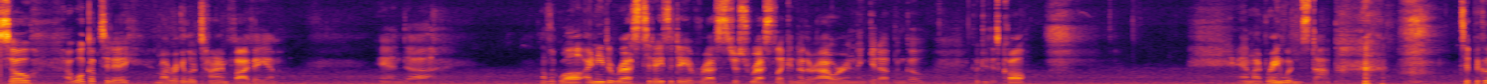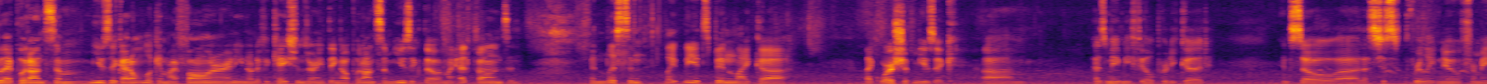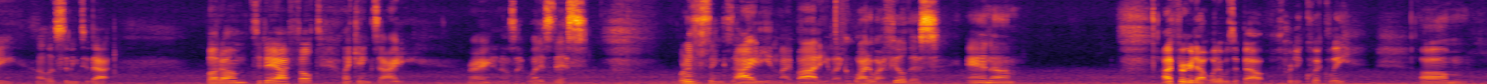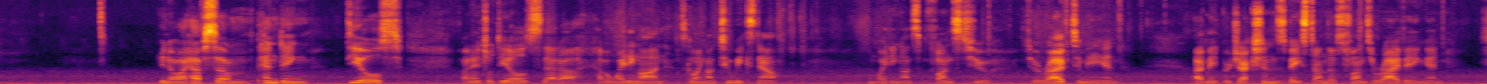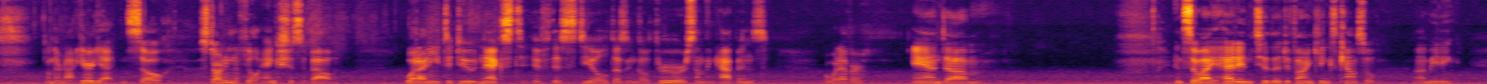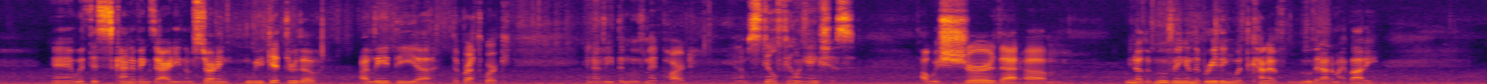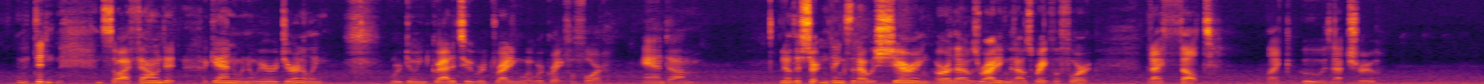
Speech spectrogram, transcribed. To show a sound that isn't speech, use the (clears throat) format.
so I woke up today at my regular time, 5 a.m., and uh, I was like, well, I need to rest. Today's a day of rest. Just rest like another hour and then get up and go go do this call. And my brain wouldn't stop. (laughs) Typically, I put on some music. I don't look at my phone or any notifications or anything. I'll put on some music though in my headphones and and listen. Lately, it's been like uh, like worship music um, has made me feel pretty good and so uh, that's just really new for me uh, listening to that. But um, today i felt like anxiety right? And i was like what is this? What is this anxiety in my body? Like why do i feel this? And um, i figured out what it was about pretty quickly. Um, you know i have some pending deals financial deals that uh, i've been waiting on. It's going on two weeks now. I'm waiting on some funds to to arrive to me and I've made projections based on those funds arriving and and they're not here yet. And so starting to feel anxious about what I need to do next if this deal doesn't go through or something happens or whatever. And um, and so I head into the Divine Kings Council uh, meeting and with this kind of anxiety and I'm starting we get through the I lead the uh, the breath work and I lead the movement part and I'm still feeling anxious. I was sure that um, you know, the moving and the breathing would kind of move it out of my body. And it didn't. And so I found it again when we were journaling. We're doing gratitude, we're writing what we're grateful for. And, um, you know, there's certain things that I was sharing or that I was writing that I was grateful for that I felt like, ooh, is that true?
